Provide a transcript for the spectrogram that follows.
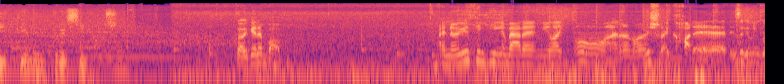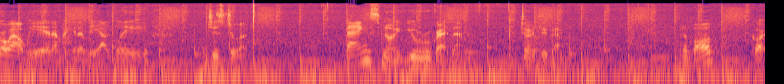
y tienen tres hijos. Go get a bob. I know you're thinking about it and you're like, oh, I don't know, should I cut it? Is it going to grow out weird? Am I going to be ugly? Just do it. Bangs, no, you'll regret them. Don't do them. Put a bob, go.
